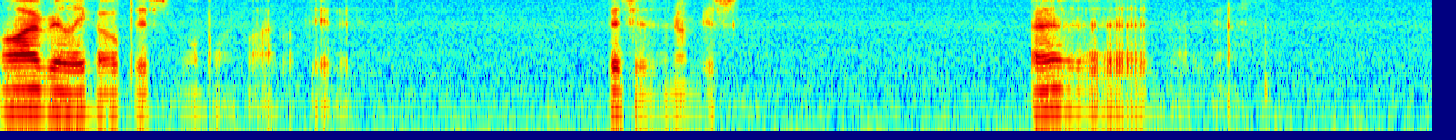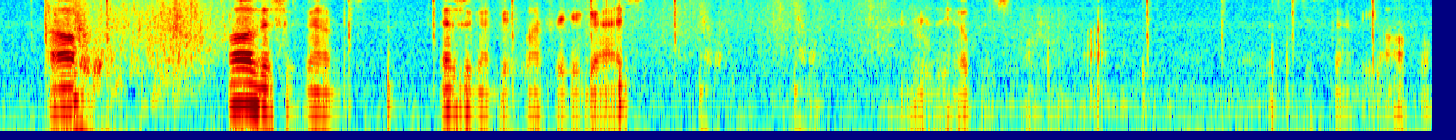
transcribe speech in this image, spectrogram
Well, I really hope this 1.5 updated. This isn't. I'm just. Uh. Oh, oh, this is gonna. This is gonna be fun for you guys. I really hope this is 1.5. This is just gonna be awful.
